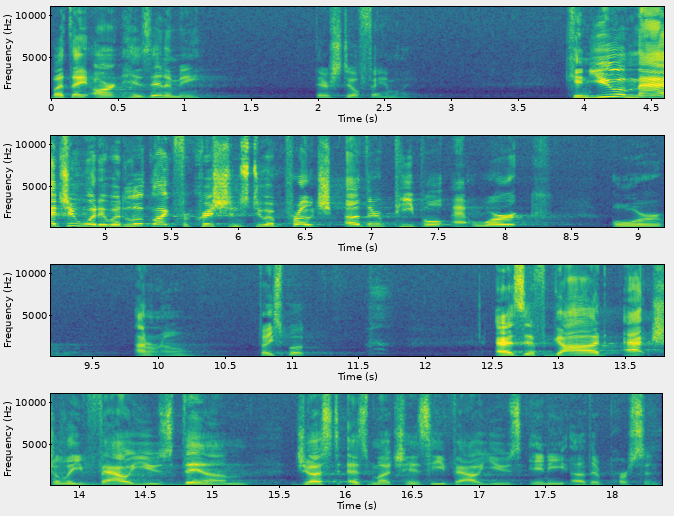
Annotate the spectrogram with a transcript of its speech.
but they aren't his enemy. They're still family. Can you imagine what it would look like for Christians to approach other people at work or, I don't know, Facebook? As if God actually values them just as much as he values any other person.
